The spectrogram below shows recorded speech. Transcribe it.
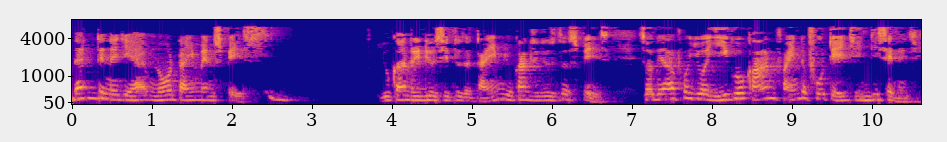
That energy have no time and space. You can't reduce it to the time, you can't reduce the space. So therefore your ego can't find a footage in this energy.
